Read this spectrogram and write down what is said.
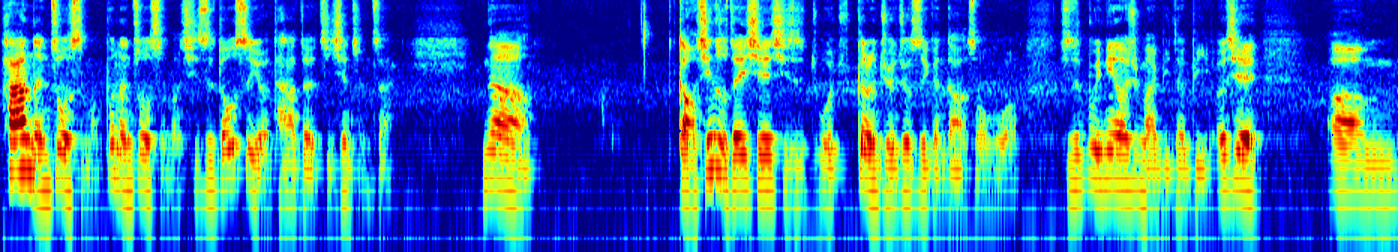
它能做什么，不能做什么，其实都是有它的极限存在。那搞清楚这一些，其实我个人觉得就是一个很大的收获。其实不一定要去买比特币，而且，嗯。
